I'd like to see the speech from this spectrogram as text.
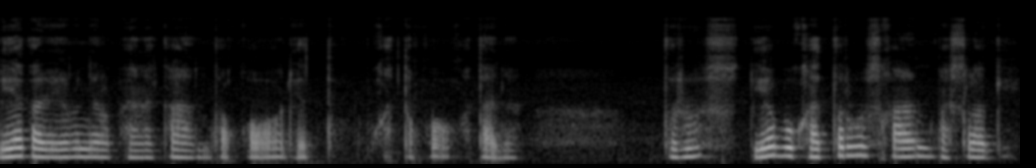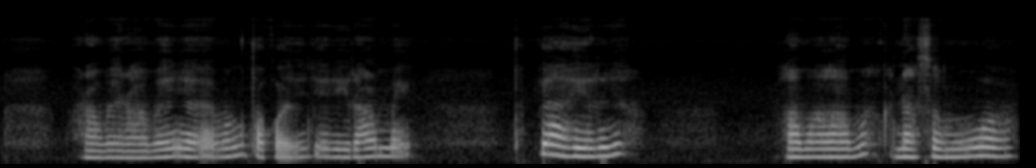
dia tadinya menyepelekan toko dia tuh buka toko katanya terus dia buka terus kan pas lagi rame-ramenya. Emang tokonya jadi rame. Tapi akhirnya lama-lama kena semua.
